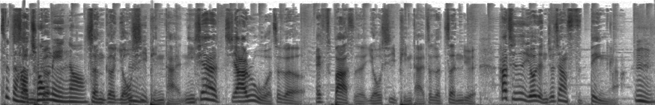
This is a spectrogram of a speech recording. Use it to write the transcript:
这个好聪明哦。整个游戏平台。你现在加入我这个 Xbox 的游戏平台这个战略，它其实有点就像 Steam 啊，嗯。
